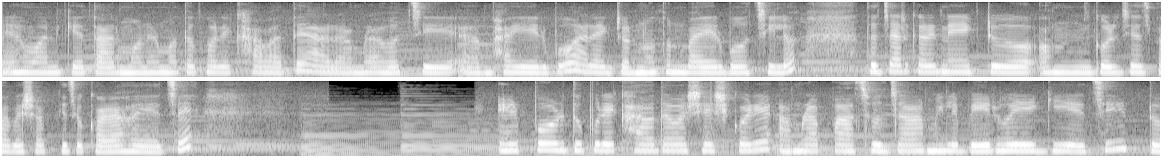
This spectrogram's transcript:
মেহমানকে তার মনের মতো করে খাওয়াতে। আর আমরা হচ্ছে ভাইয়ের বউ আর একজন নতুন ভাইয়ের বউ ছিল। তো যার কারণে একটু গর্জিয়াসভাবে সব কিছু করা হয়েছে। এরপর দুপুরে খাওয়া দাওয়া শেষ করে আমরা পাঁচ যা মিলে বের হয়ে গিয়েছি। তো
